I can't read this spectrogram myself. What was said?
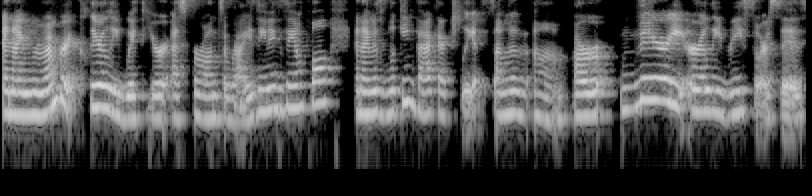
And I remember it clearly with your Esperanza Rising example. And I was looking back actually at some of um, our very early resources,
